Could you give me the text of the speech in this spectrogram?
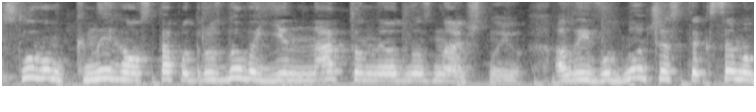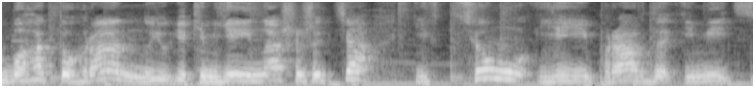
Словом, книга Остапа Дроздова є надто неоднозначною, але й водночас так само багатогранною, яким є і наше життя, і в цьому її правда і міць.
